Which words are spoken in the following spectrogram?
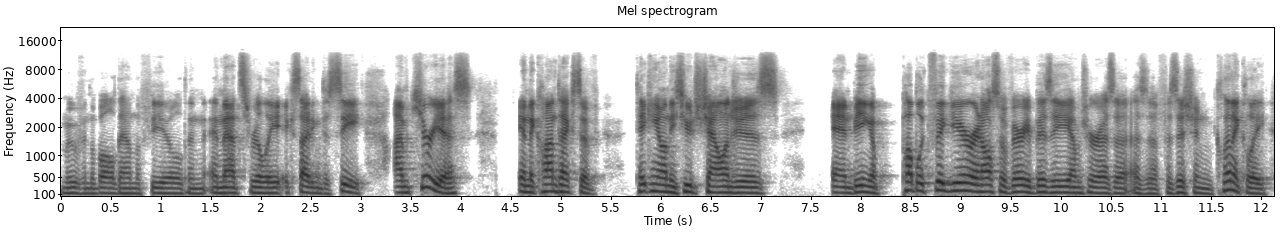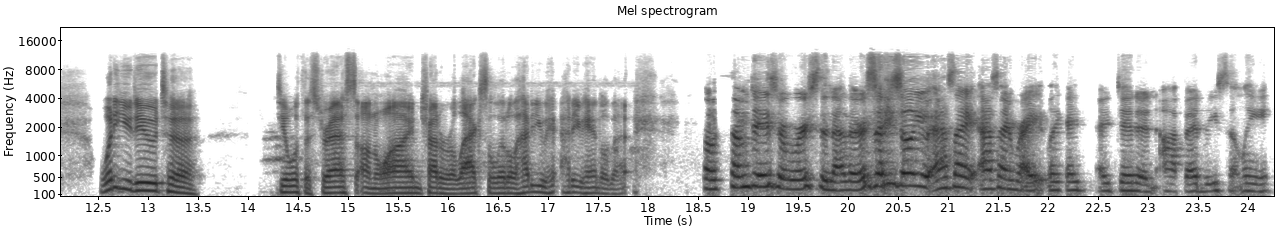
moving the ball down the field and and that's really exciting to see. I'm curious in the context of taking on these huge challenges and being a public figure and also very busy i'm sure as a as a physician clinically what do you do to deal with the stress, unwind, try to relax a little? How do you how do you handle that? Oh, some days are worse than others. I tell you, as I as I write, like I, I did an op-ed recently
